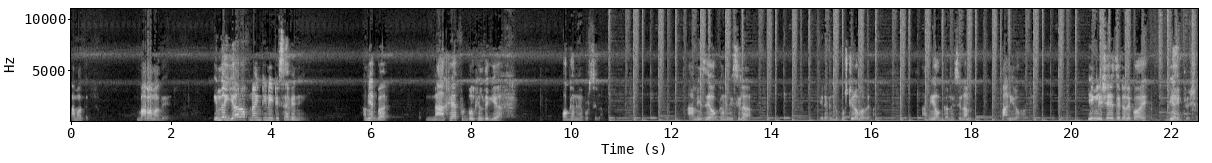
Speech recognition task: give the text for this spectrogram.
আমাদের। বাবা মাদের। In the year of nineteen eighty সেভেনে আমি একবার না খেয়া ফুটবল খেলতে গিয়া অজ্ঞান হয়ে পড়ছিলাম। আমি যে অজ্ঞান হয়েছিলাম এটা কিন্তু পুষ্টির অভাবে না। আমি অজ্ঞান হয়েছিলাম পানির অভাবে। ইংলিশে যেটারে কয় ডিহাইড্রেশন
